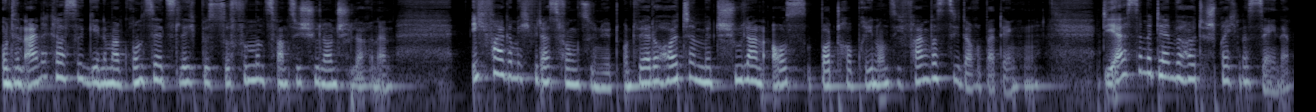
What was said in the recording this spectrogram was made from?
Und in eine Klasse gehen immer grundsätzlich bis zu 25 Schüler und Schülerinnen. Ich frage mich, wie das funktioniert und werde heute mit Schülern aus Bottrop reden und sie fragen, was sie darüber denken. Die erste, mit der wir heute sprechen, ist Zeynep.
